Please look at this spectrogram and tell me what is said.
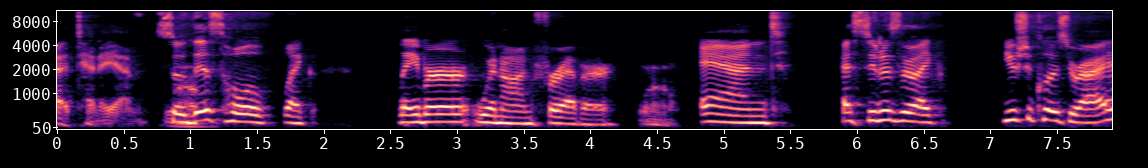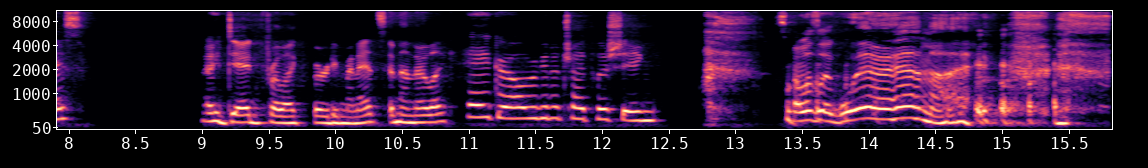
at 10 a.m. So Wow. this whole like labor went on forever. Wow. And as soon as they're like, you should close your eyes, I did for like 30 minutes. And then they're like, hey, girl, we're going to try pushing. so I was like, where am I?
